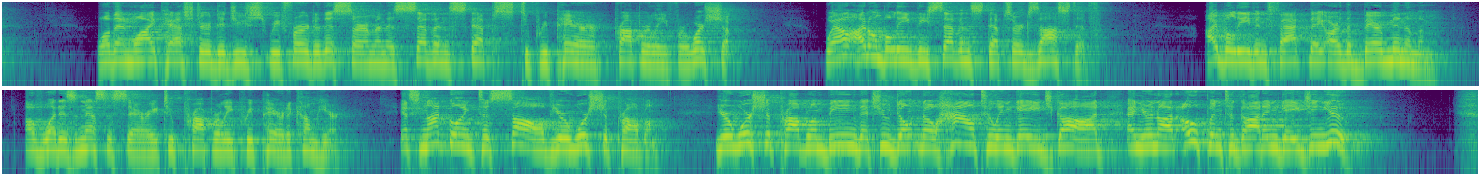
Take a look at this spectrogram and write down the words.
Well, then, why, Pastor, did you refer to this sermon as seven steps to prepare properly for worship? Well, I don't believe these seven steps are exhaustive. I believe, in fact, they are the bare minimum of what is necessary to properly prepare to come here. It's not going to solve your worship problem. Your worship problem being that you don't know how to engage God and you're not open to God engaging you.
